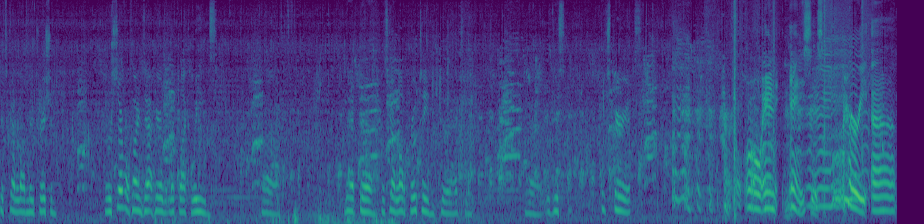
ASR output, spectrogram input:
it's got a lot of nutrition. There's several things out here that look like weeds. Uh, that uh, it's got a lot of protein to it actually. Uh, just experience. Oh, and, he says, hurry up.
